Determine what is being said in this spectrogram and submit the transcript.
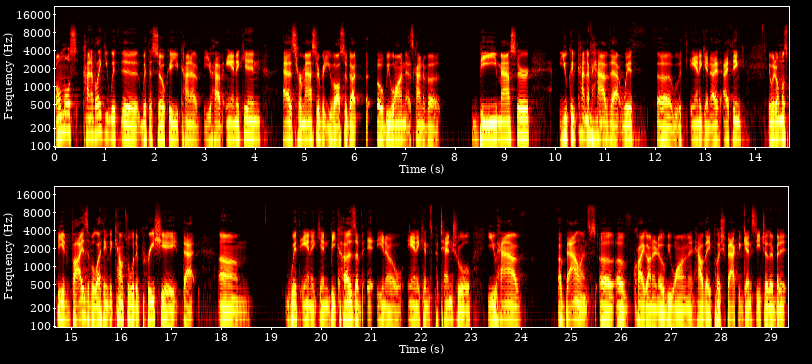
almost kind of like you with the with Ahsoka you kind of you have Anakin as her master but you've also got uh, Obi-Wan as kind of a B master. You could kind of have that with uh with Anakin. I I think it would almost be advisable. I think the council would appreciate that um with Anakin because of it, you know Anakin's potential. You have a balance of, of Qui Gon and Obi Wan and how they push back against each other, but it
